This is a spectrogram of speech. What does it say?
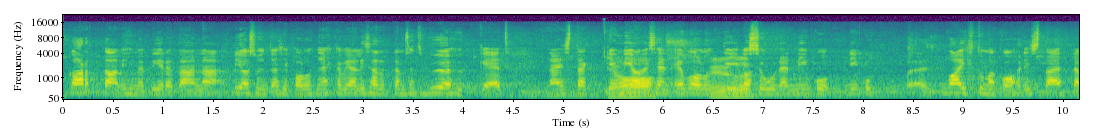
karttaa, mihin me piirretään nämä biosynteesipolut, niin ehkä vielä lisätä tämmöiset vyöhykkeet näistä kemiallisen Joo, evolutiivisuuden niin kuin, niin kuin vaihtumakohdista, että,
